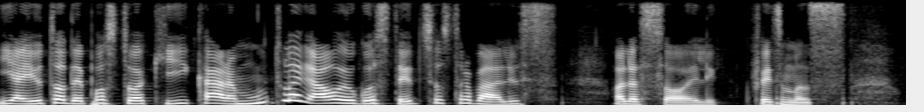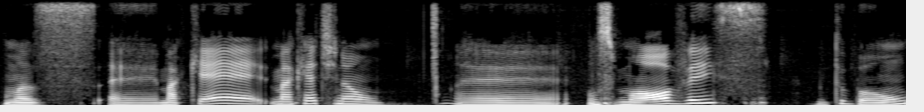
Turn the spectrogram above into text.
E aí o Todê postou aqui, cara, muito legal, eu gostei dos seus trabalhos. Olha só, ele fez umas, umas é, maquete, maquete não, é, uns móveis, muito bom.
